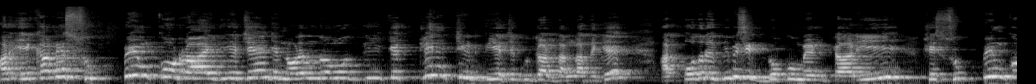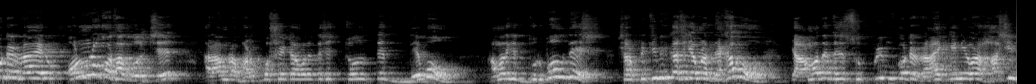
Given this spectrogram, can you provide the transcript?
আর এখানে সুপ্রিম কোর্ট রায় দিয়েছে যে নরেন্দ্র মোদীকে ক্লিন চিট দিয়েছে গুজরাট দাঙ্গা থেকে। আর ওদের বিবিসি ডকুমেন্টারি সেই সুপ্রিম কোর্টের রায়ের অন্য কথা বলছে, আর আমরা ভারতবর্ষে এটা আমাদের দেশে চলতে দেব। আমাদের কি দুর্বল দেশ? সারা পৃথিবীর কাছে আমরা দেখাবো যে আমাদের দেশে সুপ্রিম কোর্টের রায়কে নিয়ে ওরা হাসির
